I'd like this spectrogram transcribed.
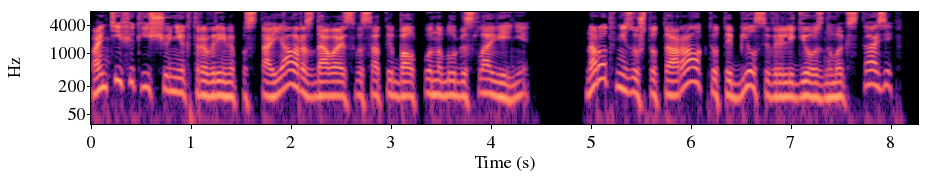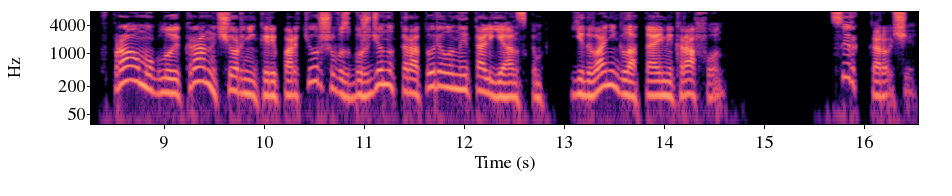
Понтифик еще некоторое время постоял, раздавая с высоты балкона благословение. Народ внизу что-то орал, кто-то бился в религиозном экстазе. В правом углу экрана черненькая репортерша возбужденно тараторила на итальянском, едва не глотая микрофон. Цирк, короче.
